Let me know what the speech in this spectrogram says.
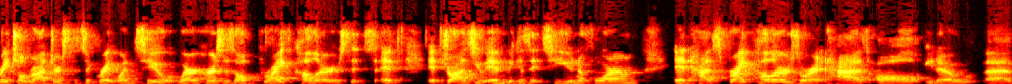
Rachel Rogers is a great one too, where hers is all bright colors. It's it it draws you in because it's uniform. It has bright colors, or it has all you know uh,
